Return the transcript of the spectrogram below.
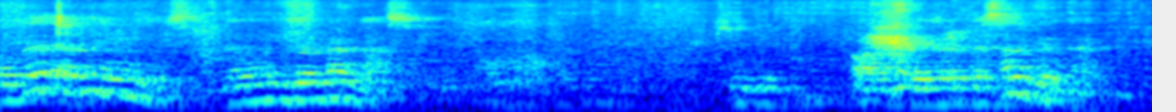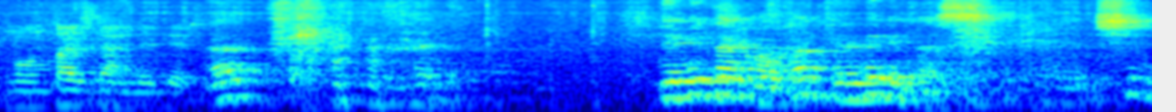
Orada yayınlayacaksın. Ben onu görmem lazım. Çünkü bazı şeyleri mesaj gönderdim. Montaj bendedir. Ha? Demirden korkan trene binmez. Şimdi,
